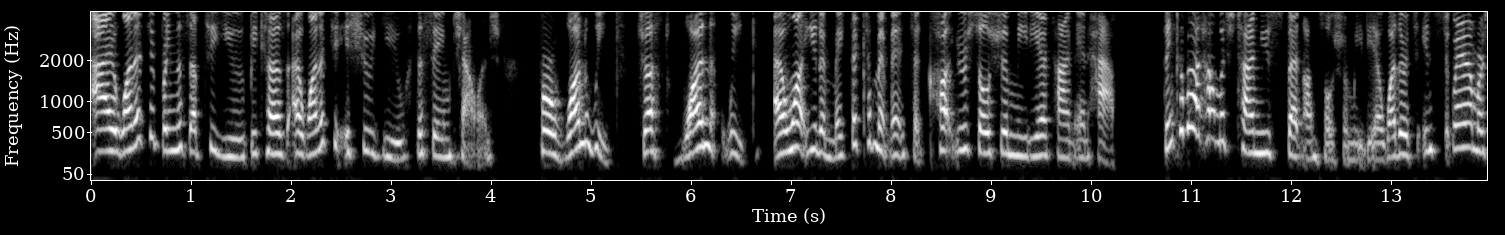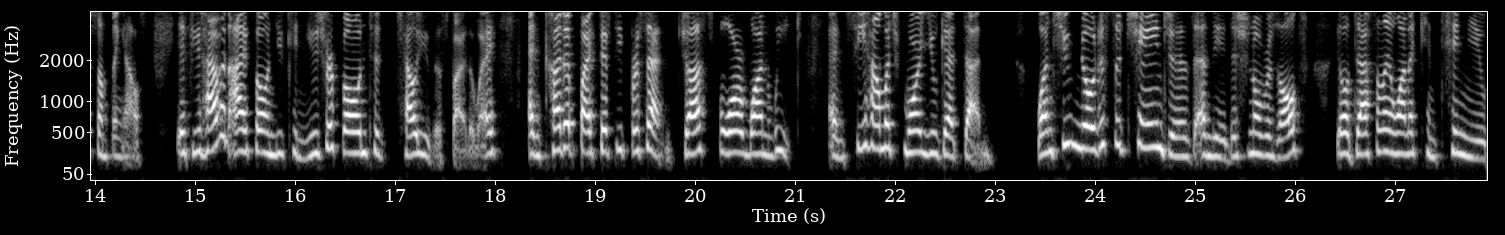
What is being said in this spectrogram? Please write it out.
I wanted to bring this up to you because I wanted to issue you the same challenge. For one week, just one week, I want you to make the commitment to cut your social media time in half. Think about how much time you spent on social media, whether it's Instagram or something else. If you have an iPhone, you can use your phone to tell you this, by the way, and cut it by 50% just for one week and see how much more you get done. Once you notice the changes and the additional results, you'll definitely want to continue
